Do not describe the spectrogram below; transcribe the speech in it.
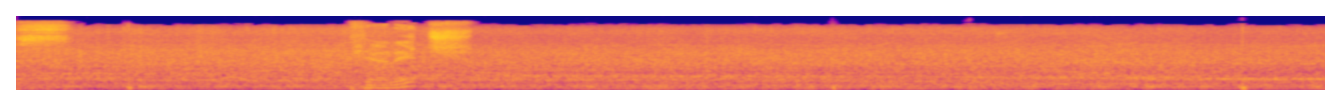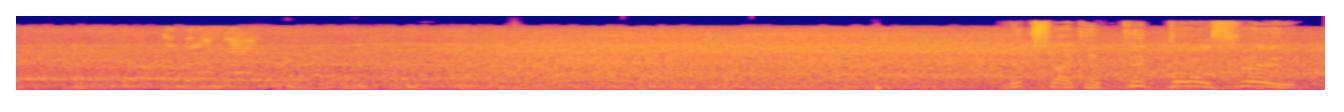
Reus. Pjanic. Looks like a good ball through.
